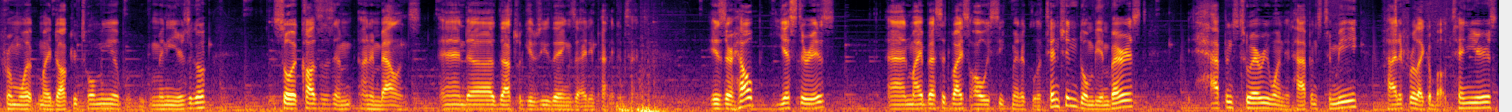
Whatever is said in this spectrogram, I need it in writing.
from what my doctor told me many years ago. So it causes an, an imbalance, and uh, that's what gives you the anxiety and panic attack. Is there help? Yes, there is. And my best advice always seek medical attention. Don't be embarrassed. It happens to everyone. It happens to me. I've had it for like about 10 years.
